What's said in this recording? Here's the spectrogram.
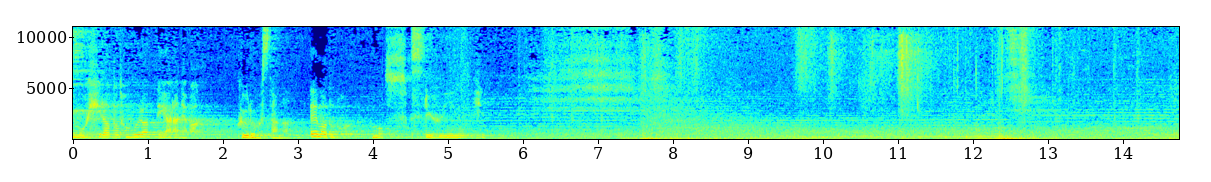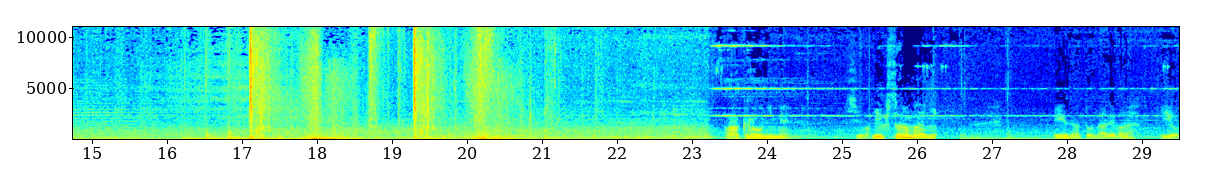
これも平田弔ってやらねば。九郎様。エマ殿も流飲をひ赤鬼め戦の前に。いざとなれば火を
